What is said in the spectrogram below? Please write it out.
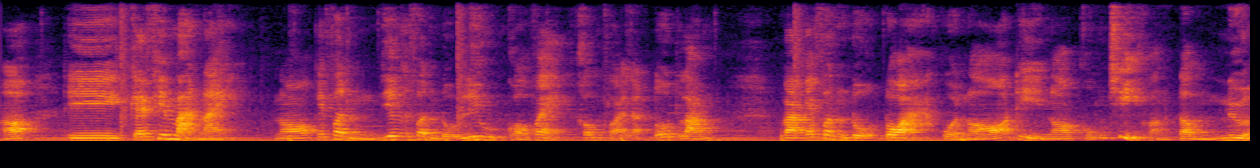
Đó thì cái phiên bản này nó cái phần riêng cái phần độ lưu có vẻ không phải là tốt lắm. Và cái phần độ tỏa của nó thì nó cũng chỉ khoảng tầm nửa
